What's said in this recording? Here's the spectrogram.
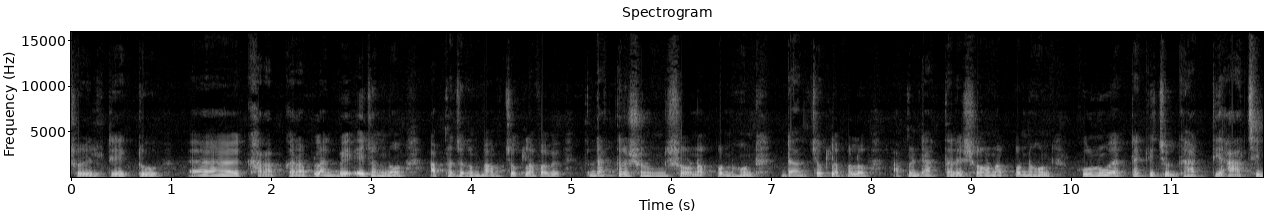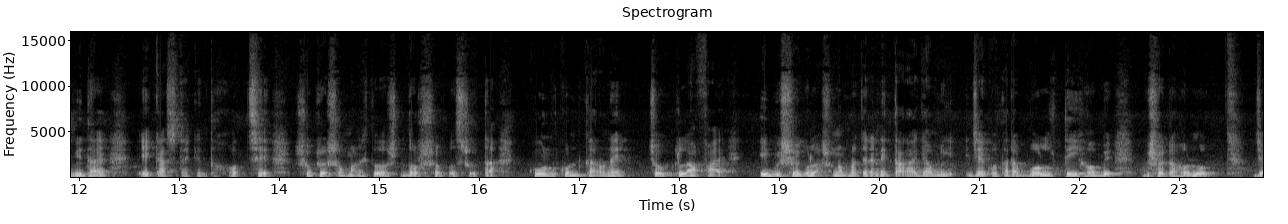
শরীরটি একটু খারাপ খারাপ লাগবে। এই জন্য আপনার যখন বাম চোখ লাফাবে, তো ডাক্তারের শরণাপন্ন হন। ডান চোখ লাফালো, আপনি ডাক্তারের শরণাপন্ন হন। কোনো একটা কিছুর ঘাটতি আছে বিধায় এই কাজটা কিন্তু হচ্ছে। সুপ্রিয় সম্মানিত দর্শক শ্রোতা, কোন কোন কারণে চোখ লাফায়? এই বিষয়গুলো আসুন আমরা জেনে নিই। তার আগে আমি যে কথাটা বলতেই হবে, বিষয়টা হলো যে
